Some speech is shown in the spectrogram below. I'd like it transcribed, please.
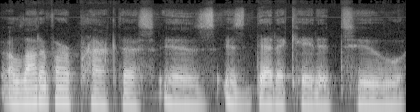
a lot of our practice is is dedicated to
